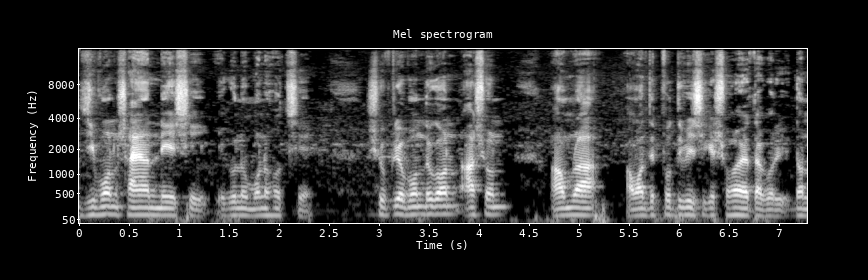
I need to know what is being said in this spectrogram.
জীবন সায়ান নিয়ে এসে এগুলো মনে হচ্ছে। সুপ্রিয় বন্ধুগণ, আসুন আমরা আমাদের প্রতিবেশীকে সহায়তা করি। ধন্যবাদ।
